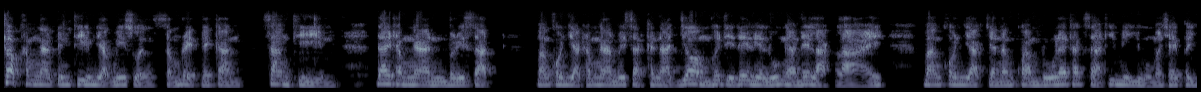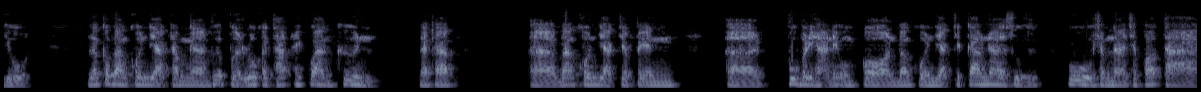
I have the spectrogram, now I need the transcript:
ชอบทำงานเป็นทีม อยากมีส่วนสำเร็จในการสร้างทีม ได้ทำงานบริษัท บางคนอยากทำงานบริษัทขนาดย่อม เพื่อที่ได้เรียนรู้งานได้หลากหลาย บางคนอยากจะนำความรู้และทักษะที่มีอยู่มาใช้ประโยชน์ แล้วก็บางคนอยากทำงานเพื่อเปิดโลกทัศน์ให้กว้างขึ้นนะครับบางคนอยากจะเป็น ผู้บริหารในองค์กร บางคนอยากจะก้าวหน้าสู่ผู้ชำนาญเฉพาะทาง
